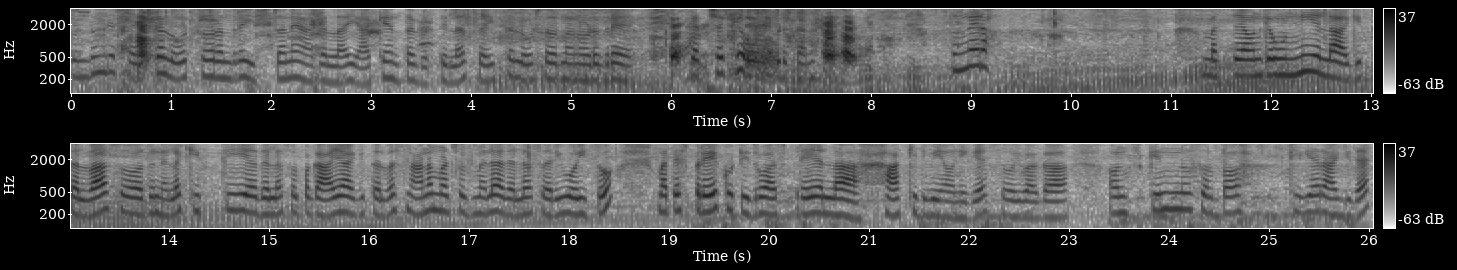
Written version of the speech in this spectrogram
ಗುಂಡುಂಗೆ ಸೈಕಲ್ ಓಡಿಸೋರಂದ್ರೆ ಇಷ್ಟನೇ ಆಗಲ್ಲ. ಯಾಕೆ ಅಂತ ಗೊತ್ತಿಲ್ಲ. ಸೈಕಲ್ ಓಡಿಸೋರನ್ನ ನೋಡಿದ್ರೆ ಕಚ್ಚಕ್ಕೆ ಹೋಗ್ಬಿಡ್ತಾನೆ. ಸುಮ್ಮನೆ ಮತ್ತು ಅವನಿಗೆ ಉಣ್ಣಿ ಎಲ್ಲ ಆಗಿತ್ತಲ್ವ? ಸೊ ಅದನ್ನೆಲ್ಲ ಕಿತ್ತಿ, ಅದೆಲ್ಲ ಸ್ವಲ್ಪ ಗಾಯ ಆಗಿತ್ತಲ್ವ? ಸ್ನಾನ ಮಾಡಿಸಿದ್ಮೇಲೆ ಅದೆಲ್ಲ ಸರಿ ಹೋಯಿತು. ಮತ್ತು ಸ್ಪ್ರೇ ಕೊಟ್ಟಿದ್ರು. ಆ ಸ್ಪ್ರೇ ಎಲ್ಲ ಹಾಕಿದ್ವಿ ಅವನಿಗೆ. ಸೊ ಇವಾಗ ಅವನ ಸ್ಕಿನ್ನು ಸ್ವಲ್ಪ ಕ್ಲಿಯರ್ ಆಗಿದೆ.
